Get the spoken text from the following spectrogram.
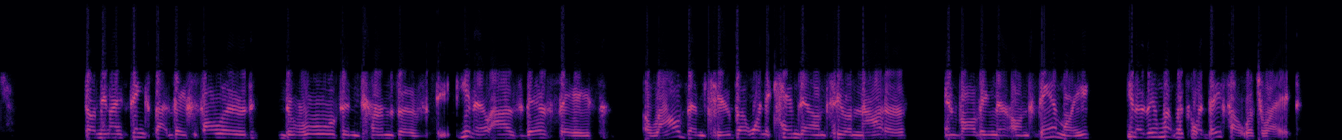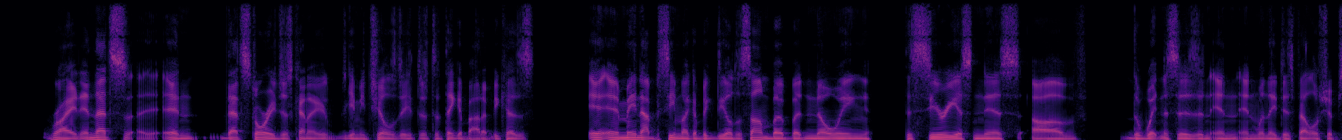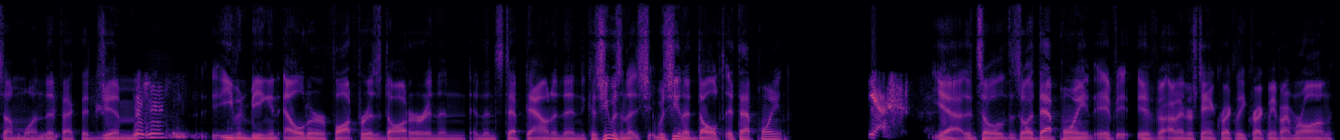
So, I mean, I think that they followed the rules in terms of, you know, as their faith allowed them to, but when it came down to a matter involving their own family, you know, they went with what they felt was right. Right, and that's and that story just kind of gave me chills to, just to think about it because it, it may not seem like a big deal to some, but but knowing the seriousness of the witnesses and and, and when they disfellowship someone, the fact that Jim, hmm even being an elder, fought for his daughter and then and then stepped down and then because she was an was she an adult at that point? Yes. Yeah, and so so at that point, if if I understand correctly, correct me if I'm wrong.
